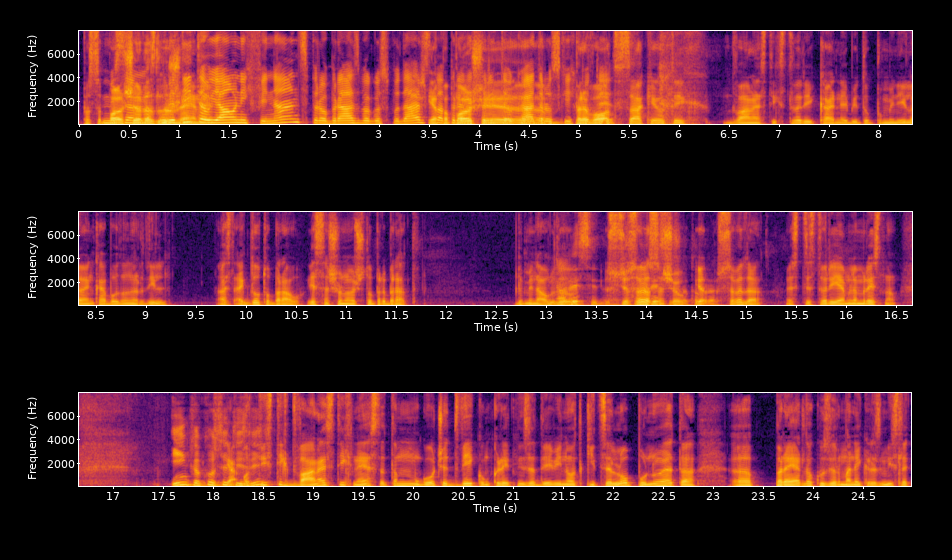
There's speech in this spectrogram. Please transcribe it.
pa so pa še razložene. Ureditev javnih financ, preobrazba gospodarstva, Ja, pa prevetritev eh, kadrovskih prevod potez. vsake od teh 12 stvari, kaj ne bi to pomenilo in kaj bodo naredili. A, ste- a kdo to bral? Jaz sem šel več to prebrati. Da mi na kdo. Ja, res si- Ja, seveda sem šel. Ja, seveda, jaz te stvari jemljem resno. In kako se Ja, ti od zdi? tistih 12 ne, sta tam mogoče dve konkretni zadevi, not, ki celo ponujata uh, predlog oziroma nek razmislek,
